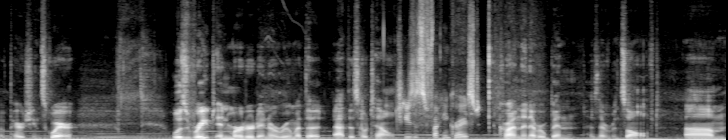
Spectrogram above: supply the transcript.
of Pershing Square, was raped and murdered in her room at the at this hotel. Jesus fucking Christ. Crime that never been has never been solved. Um,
